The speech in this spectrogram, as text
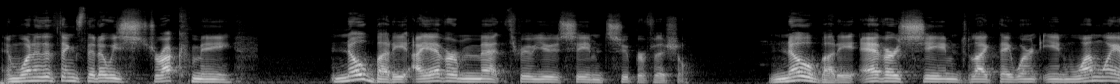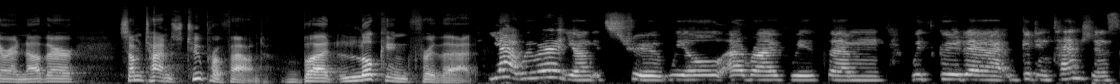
And one of the things that always struck me nobody I ever met through you seemed superficial nobody ever seemed like they weren't in one way or another sometimes too profound, but looking for that. Yeah, we were young. It's true. We all arrive with um, with good uh, good intentions,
